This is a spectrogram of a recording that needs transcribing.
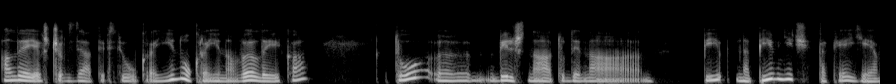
Але якщо взяти всю Україну, Україна велика, то е, більш на туди на, пів, на північ таке є.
